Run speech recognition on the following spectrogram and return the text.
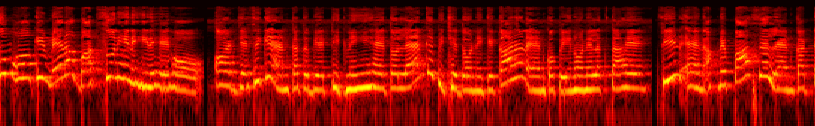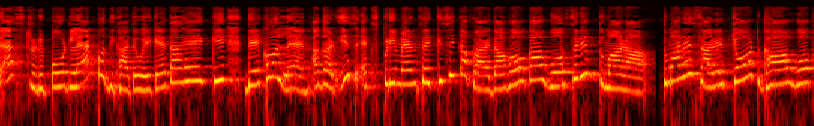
तुम हो कि मेरा बात सुन ही नहीं रहे हो। और जैसे कि एन का तबीयत ठीक नहीं है तो लैन के पीछे दौड़ने के कारण एन को पेन होने लगता है। फिर एन अपने पास से लैन का टेस्ट रिपोर्ट लैन को दिखाते हुए कहता है कि, देखो लैन अगर इस एक्सपेरिमेंट से किसी का फ़ायदा होगा, वो सिर्फ़ तुम्हारा। तुम्हारे सारे चोट, घाव, वो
